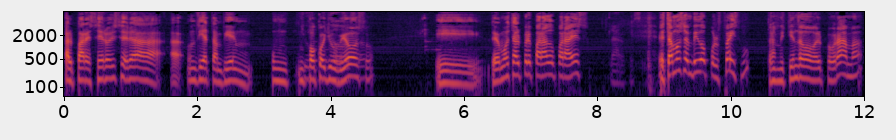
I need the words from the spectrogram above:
Al parecer hoy será ah, un día también un, un poco lluvioso y debemos estar preparados para eso. Estamos en vivo por Facebook, transmitiendo el programa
